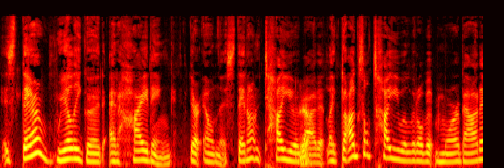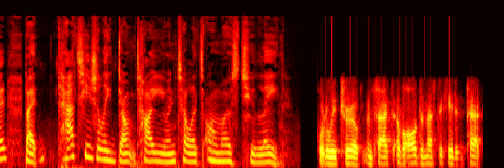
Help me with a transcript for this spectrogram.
is they're really good at hiding their illness. They don't tell you about it. Like dogs will tell you a little bit more about it, but cats usually don't tell you until it's almost too late. Totally true. In fact, of all domesticated pets,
